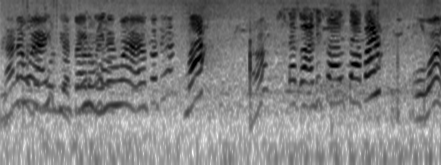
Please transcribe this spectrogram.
ના ના હું આવી ગયા ત્રણ મહિને હું આવ્યો તો ત્યાં માં હા તે ગાડી ચાલતા પણ ઓવા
